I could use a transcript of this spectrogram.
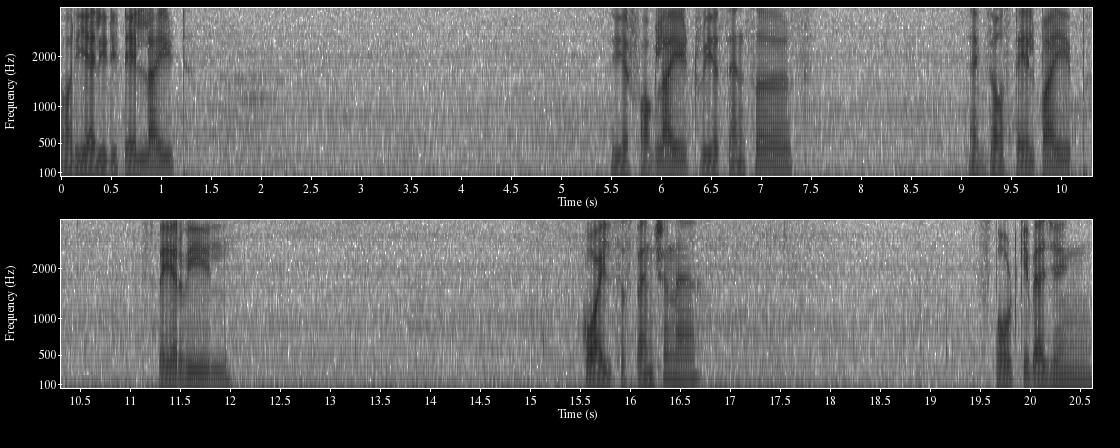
और ये LED tail light rear fog light rear sensors exhaust tail pipe spare wheel coil suspension है स्पोर्ट की बैजिंग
